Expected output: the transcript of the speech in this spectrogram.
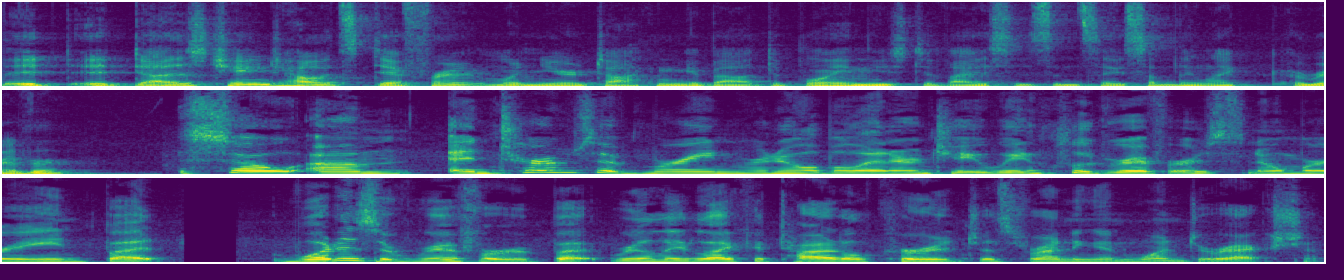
it, it does change, how it's different when you're talking about deploying these devices in, say, something like a river? So, um, in terms of marine renewable energy, we include rivers, no marine, but what is a river but really like a tidal current just running in one direction?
